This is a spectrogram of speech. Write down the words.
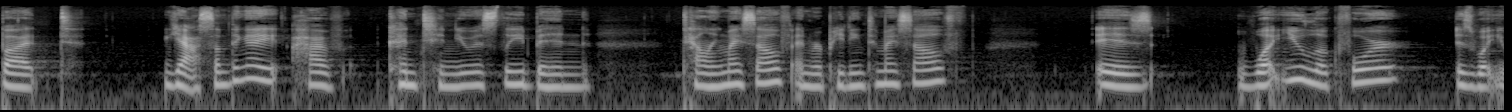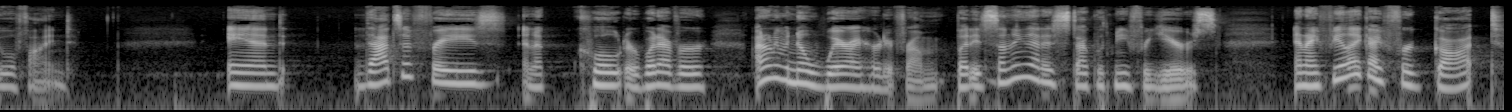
but yeah, something I have continuously been telling myself and repeating to myself is what you look for is what you will find. And that's a phrase and a quote or whatever. I don't even know where I heard it from, but it's something that has stuck with me for years. And I feel like I forgot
